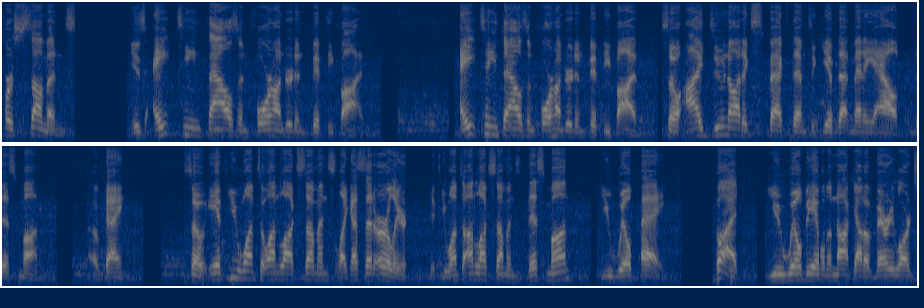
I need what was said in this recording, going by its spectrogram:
for summons is 18,455. 18,455. So I do not expect them to give that many out this month. Okay? So if you want to unlock summons, like I said earlier, if you want to unlock summons this month, you will pay. But you will be able to knock out a very large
